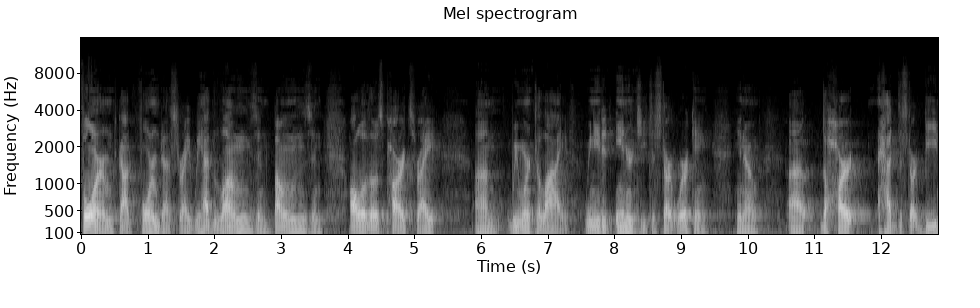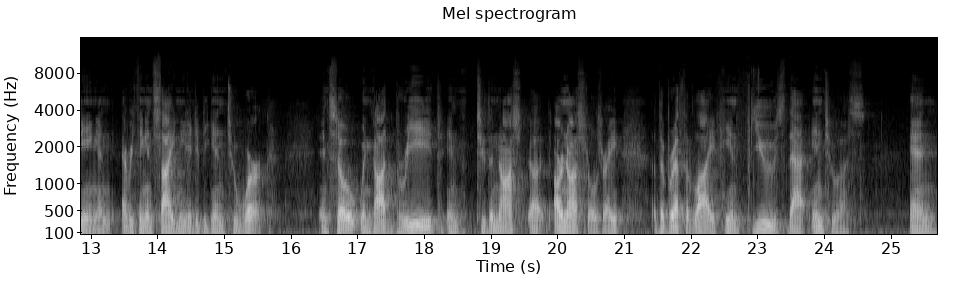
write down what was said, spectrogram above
formed, God formed us, right? We had lungs and bones and all of those parts, right? Um, we weren't alive. We needed energy to start working. You know, uh, the heart had to start beating and everything inside needed to begin to work. And so when God breathed into the nost- uh, our nostrils, right, the breath of life, He infused that into us. And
